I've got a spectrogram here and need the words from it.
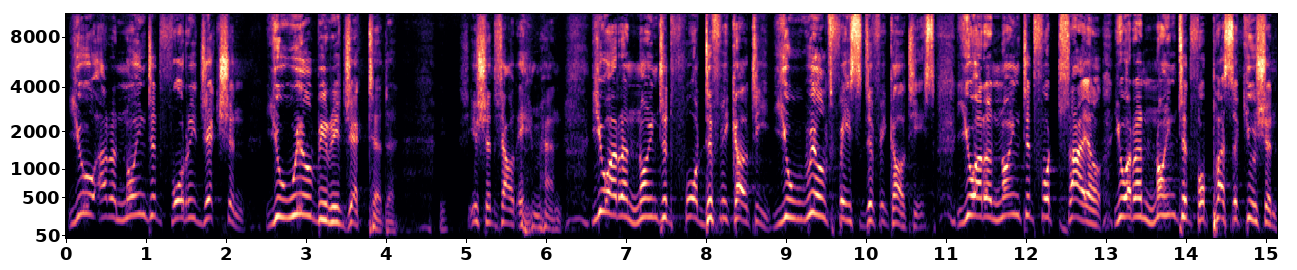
You are anointed for rejection. You will be rejected. You should shout amen. You are anointed for difficulty. You will face difficulties. You are anointed for trial. You are anointed for persecution.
